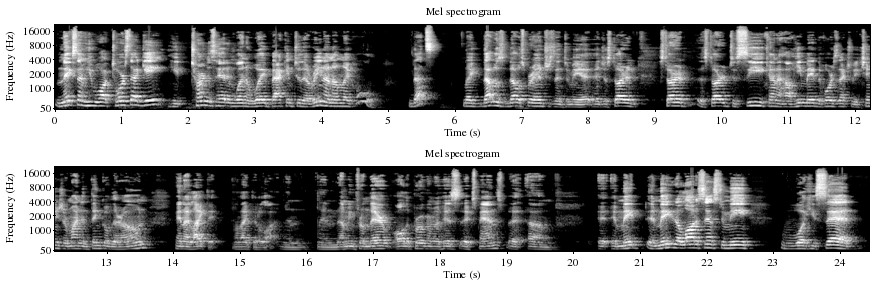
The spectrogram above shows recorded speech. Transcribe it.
next time he walked towards that gate, he turned his head and went away back into the arena. And I'm like, oh, that's like that was that was pretty interesting to me. It, it just started started started to see kind of how he made the horses actually change their mind and think of their own, and I liked it. I liked it a lot, and and I mean from there, all the program of his expands. But um, it, it made it made a lot of sense to me what he said,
